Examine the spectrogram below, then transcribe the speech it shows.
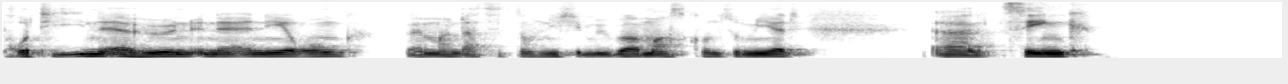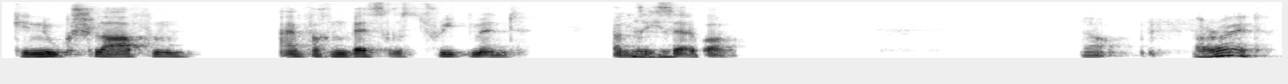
Protein erhöhen in der Ernährung, wenn man das jetzt noch nicht im Übermaß konsumiert. Äh, Zink, genug schlafen, einfach ein besseres Treatment an mhm. sich selber. Ja. Alright,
